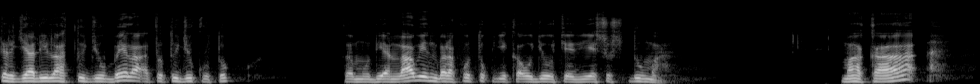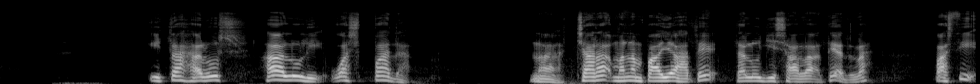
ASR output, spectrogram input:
terjadilah tujuh bela atau tujuh kutuk, kemudian lawin berakutuk jika uju Yesus Duma. Maka kita harus haluli waspada. Nah, cara menempaya hati taluji salah hati adalah pasti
